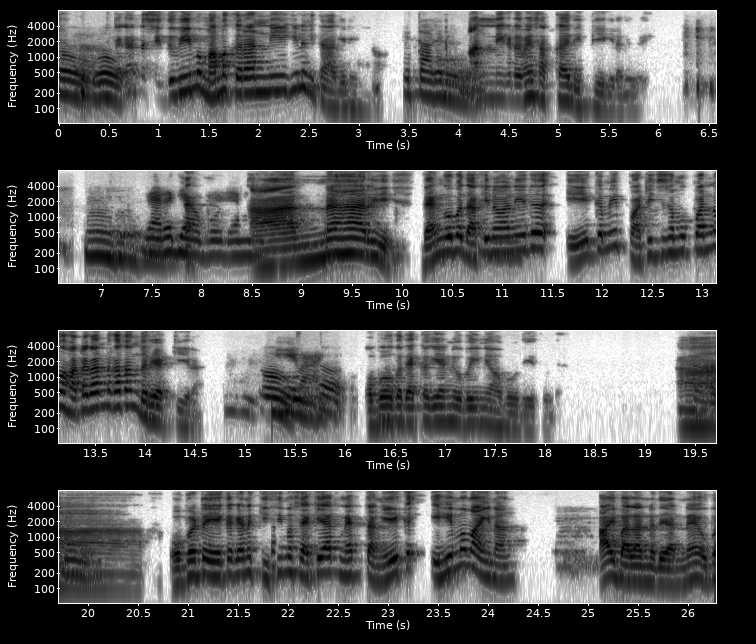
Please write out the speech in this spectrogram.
ඔව්. ඔව්. හටගන්න සිදුවීම මම කරන්නේ කියලා හිතාගෙන ඉන්නවා. හිතාගෙන ඉන්න. අන්න ඒක තමයි සක්කාය දිට්ඨිය කියලා කිව්වේ. වැරදි අවබෝධයක්. අන්න හරි. දැන් ඔබ දකිනවා නේද? ඒක මේ පටිච්ච සමුප්පන්නව හටගන්න කතන්දරයක් කියලා. ඔව්. ඔබ ඕක දැක්ක කියන්නේ ඔබ ඉන්නේ අවබෝධය තුල. ආ ඔබට ඒක ගැන කිසිම සැකයක් නැත්තම් ඒක එහෙමමයි නම් ආයි බලන්න දෙයක් නැහැ. ඔබ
